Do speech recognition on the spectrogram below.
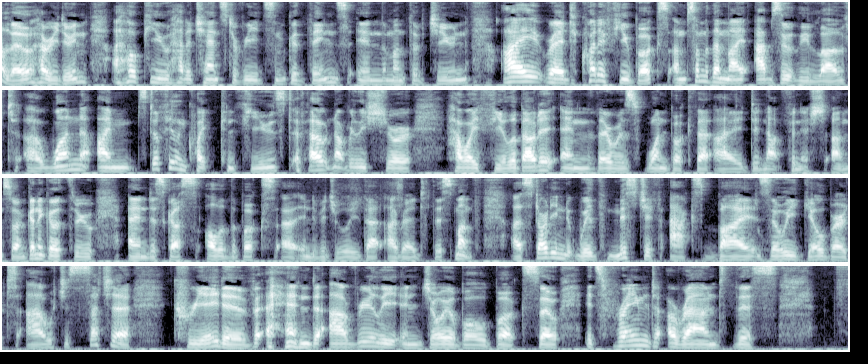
Hello, how are you doing? I hope you had a chance to read some good things in the month of June. I read quite a few books. Um, some of them I absolutely loved. Uh, one I'm still feeling quite confused about, not really sure how I feel about it, and there was one book that I did not finish. Um, so I'm going to go through and discuss all of the books uh, individually that I read this month, uh, starting with Mischief Acts by Zoe Gilbert, uh, which is such a creative and a really enjoyable book. So it's framed around this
